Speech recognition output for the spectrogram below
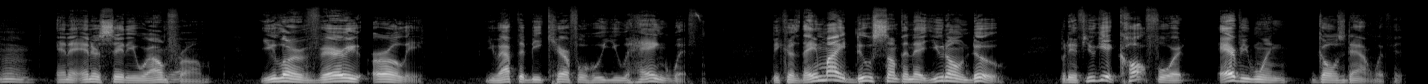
mm. in the inner city where I'm from, you learn very early you have to be careful who you hang with because they might do something that you don't do. But if you get caught for it, everyone goes down with it.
